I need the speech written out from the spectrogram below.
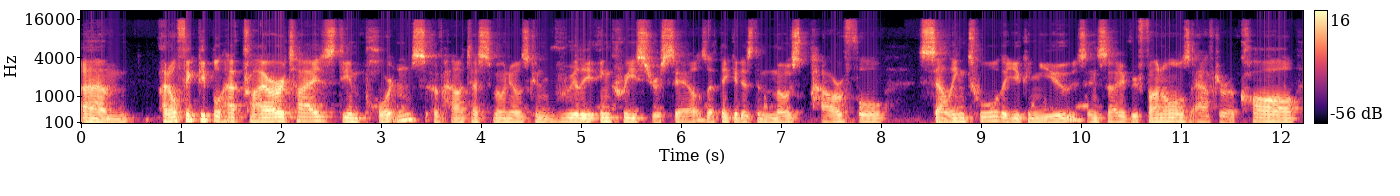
um, i don't think people have prioritized the importance of how testimonials can really increase your sales. I think it is the most powerful selling tool that you can use inside of your funnels after a call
